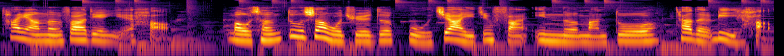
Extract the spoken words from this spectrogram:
太阳能发电也好，某程度上，我觉得股价已经反映了蛮多它的利好。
